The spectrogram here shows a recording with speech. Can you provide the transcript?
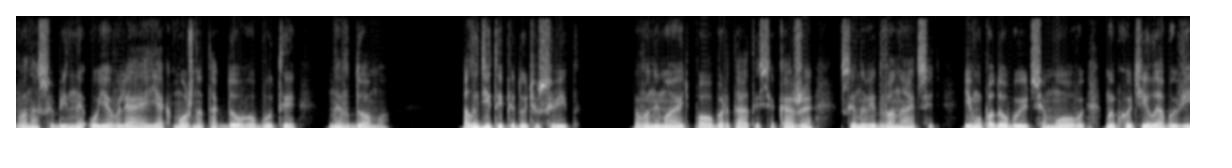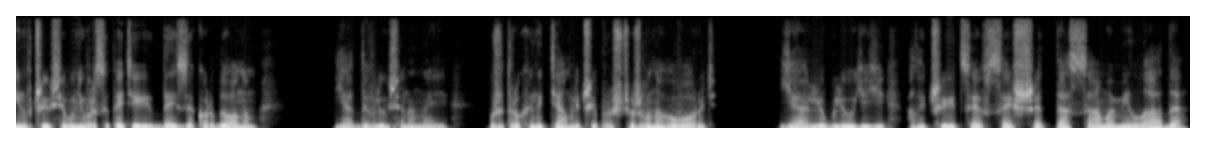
Вона собі не уявляє, як можна так довго бути не вдома. Але діти підуть у світ. Вони мають пообертатися, каже, синові 12, йому подобаються мови. Ми б хотіли, аби він вчився в університеті десь за кордоном. Я дивлюся на неї, уже трохи не тямлячи, про що ж вона говорить. Я люблю її, але чи це все ще та сама Мілада?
